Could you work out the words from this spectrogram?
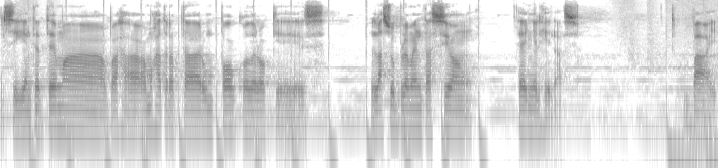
El siguiente tema vamos a tratar un poco de lo que es la suplementación en el gimnasio. Bye.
